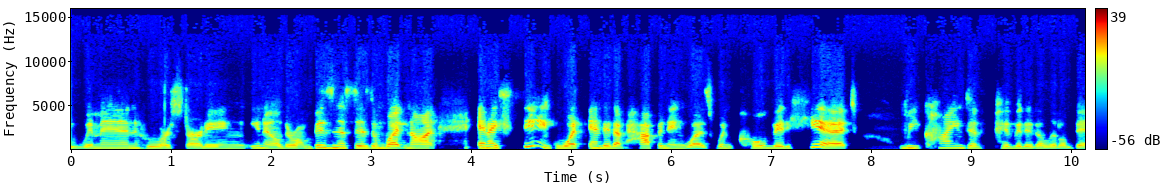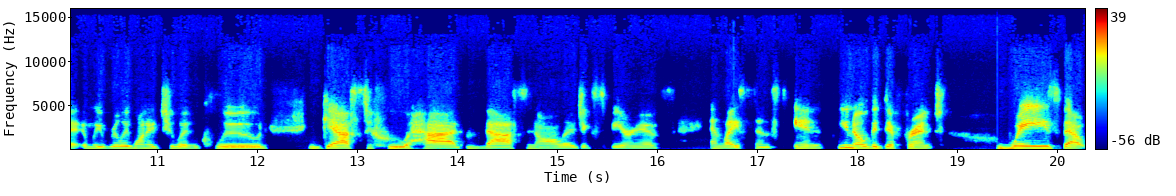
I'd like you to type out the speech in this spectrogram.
women who are starting, you know, their own businesses and whatnot. And I think what ended up happening was when COVID hit, we kind of pivoted a little bit and we really wanted to include guests who had vast knowledge, experience, and licensed in, you know, the different ways that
